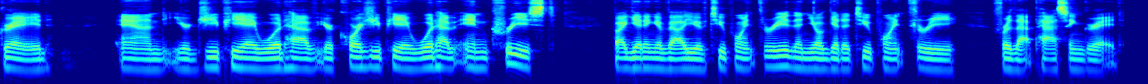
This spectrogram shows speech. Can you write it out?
grade and your GPA would have your core GPA would have increased by getting a value of 2.3, then you'll get a 2.3 for that passing grade.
